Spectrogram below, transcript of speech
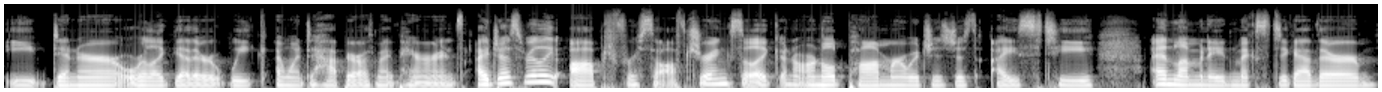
eat dinner or like the other week I went to happy hour with my parents, I just really opt for soft drinks. So like an Arnold Palmer, which is just iced tea and lemonade mixed together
